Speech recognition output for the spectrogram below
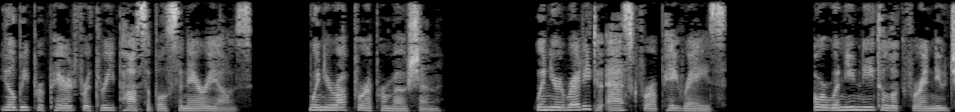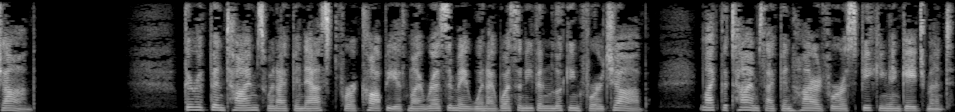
you'll be prepared for three possible scenarios. When you're up for a promotion, when you're ready to ask for a pay raise, or when you need to look for a new job. There have been times when I've been asked for a copy of my resume when I wasn't even looking for a job. Like the times I've been hired for a speaking engagement.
